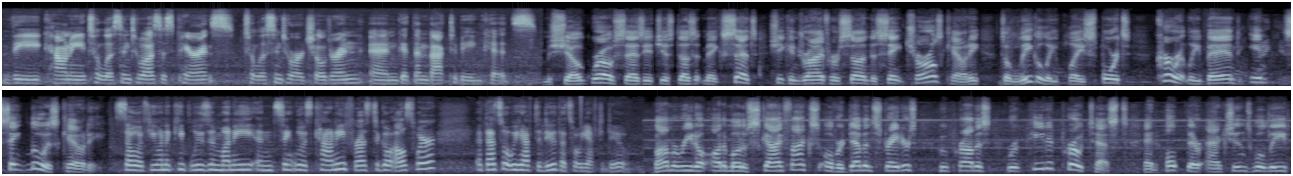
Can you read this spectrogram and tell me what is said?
the county to listen to us as parents, to listen to our children, and get them back to being kids. Michelle Gross says it just doesn't make sense she can drive her son to St. Charles County to legally play sports currently banned in St. Louis County. So if you want to keep losing money in St. Louis County for us to go elsewhere, if that's what we have to do, that's what we have to do. Bommarito Automotive Skyfox over demonstrators who promise repeated protests and hope their actions will lead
